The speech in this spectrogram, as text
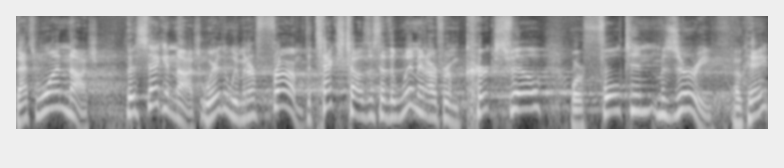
That's one notch. The second notch, where the women are from. The text tells us that the women are from Kirksville or Fulton, Missouri, okay?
